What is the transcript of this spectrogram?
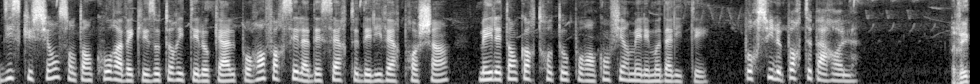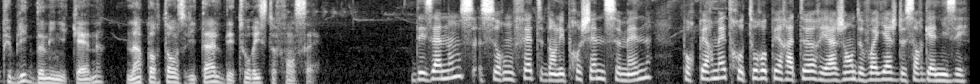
discussions sont en cours avec les autorités locales pour renforcer la desserte dès l'hiver prochain, mais il est encore trop tôt pour en confirmer les modalités. Poursuit le porte-parole. République dominicaine, l'importance vitale des touristes français. Des annonces seront faites dans les prochaines semaines pour permettre aux tour opérateurs et agents de voyage de s'organiser.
